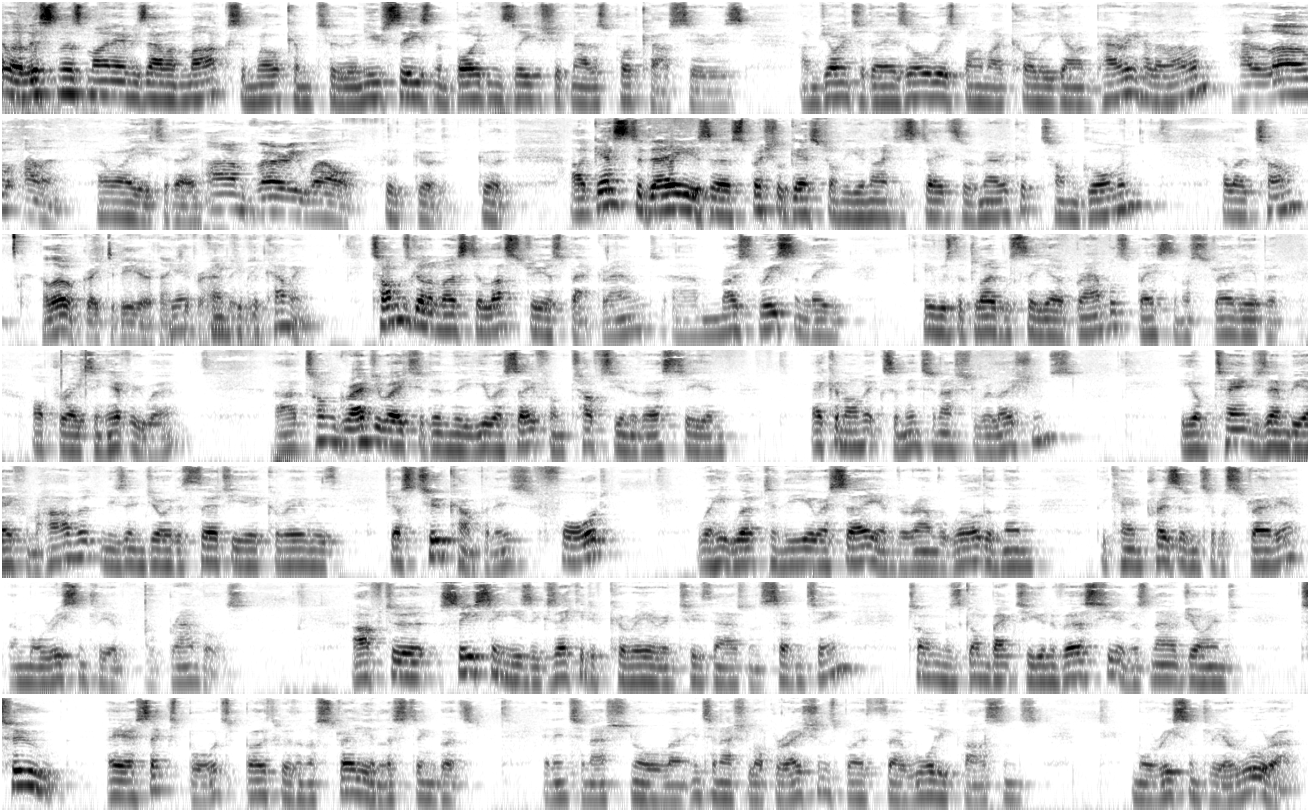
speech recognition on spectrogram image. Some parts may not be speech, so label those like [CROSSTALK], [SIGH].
Hello, listeners. My name is Alan Marks, and welcome to a new season of Boyden's Leadership Matters podcast series. I'm joined today, as always, by my colleague Alan Parry. Hello, Alan. Hello, Alan. How are you today? I'm very well. Good, good, good. Our guest today is a special guest from the United States of America, Tom Gorman. Hello, Tom. Hello, great to be here. Thank yeah, you for having thank you me. for coming. Tom's got a most illustrious background. Um, most recently, he was the global CEO of Brambles, based in Australia but operating everywhere. Uh, Tom graduated in the USA from Tufts University in economics and international relations. He obtained his MBA from Harvard and he's enjoyed a 30 year career with just two companies Ford, where he worked in the USA and around the world, and then became president of Australia and more recently of, of Brambles. After ceasing his executive career in 2017, Tom has gone back to university and has now joined two ASX boards, both with an Australian listing but an international uh, international operations, both uh, Worley Parsons, more recently Orora.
